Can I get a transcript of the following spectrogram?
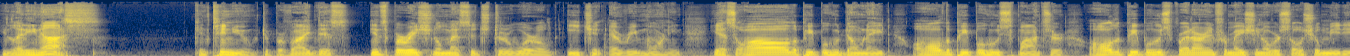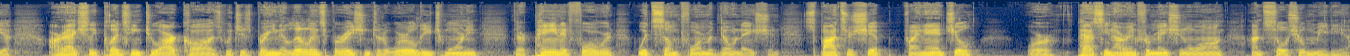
and letting us continue to provide this inspirational message to the world each and every morning. Yes, all the people who donate, all the people who sponsor, all the people who spread our information over social media are actually pledging to our cause, which is bringing a little inspiration to the world each morning. They're paying it forward with some form of donation, sponsorship, financial, or passing our information along on social media.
